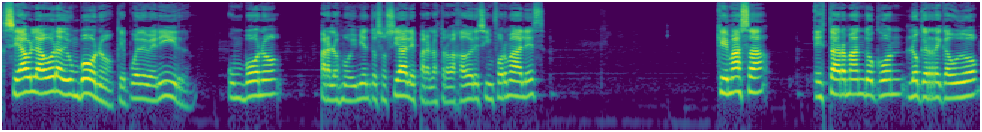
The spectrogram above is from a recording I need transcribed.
Se habla ahora de un bono que puede venir, un bono para los movimientos sociales, para los trabajadores informales, que Massa está armando con lo que recaudó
